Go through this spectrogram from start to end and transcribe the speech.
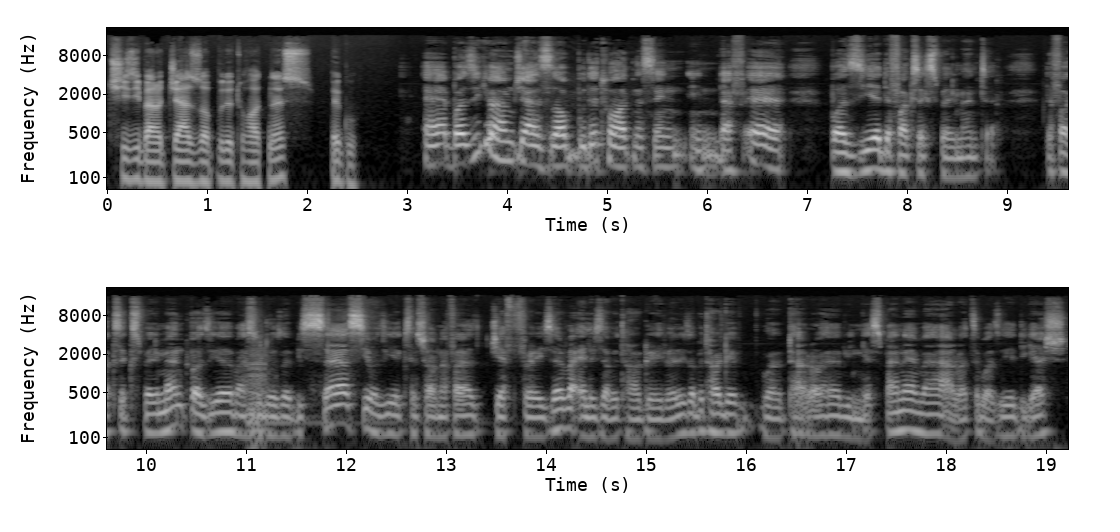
چیزی برای جذاب بوده تو هاتنس بگو. بازی که هم جذاب بوده تو هاتنس این, این دفعه بازی دفاکس The Fox Experiment بازی محصول 2023 است. یه بازی یک چهار نفر از جف فریزر و الیزابت هارگریو الیزابت هارگریو طراح وینگسپنه و البته بازی دیگهش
